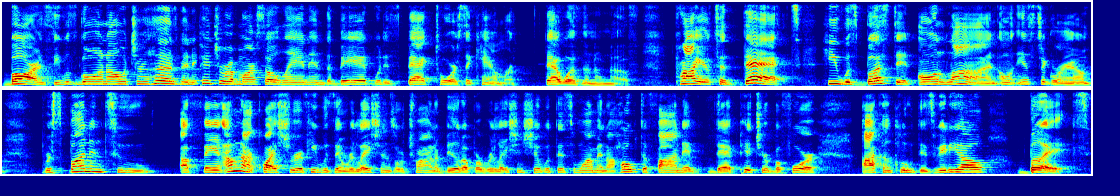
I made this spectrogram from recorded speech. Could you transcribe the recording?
bar and see what's going on with your husband. A picture of Marcel laying in the bed with his back towards the camera. That wasn't enough. Prior to that, he was busted online on Instagram responding to a fan. I'm not quite sure if he was in relations or trying to build up a relationship with this woman. I hope to find that, that picture before I conclude this video. But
